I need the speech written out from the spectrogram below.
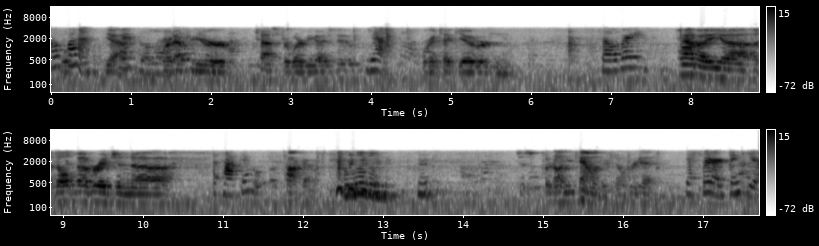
Oh, fun. Yeah, Okay. right after your test or whatever you guys do. Yeah. We're gonna take you over and Celebrate have a, uh, adult beverage and, uh, a taco. a taco. Mm-hmm. Just put it on your calendars, don't forget. Yes, sir. Thank you.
